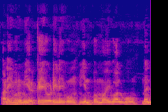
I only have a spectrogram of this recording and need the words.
அனைவரும் இயற்கையோடு இணைவோம் இன்பமாய் வாழ்வோம். நன்றி.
